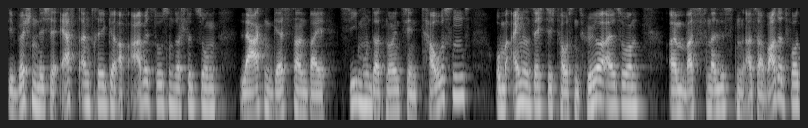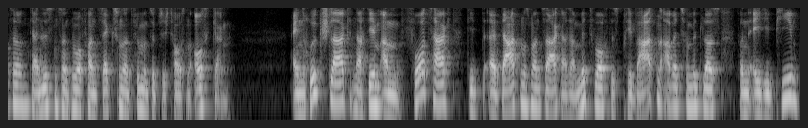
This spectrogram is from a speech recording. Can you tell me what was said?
Die wöchentliche Erstanträge auf Arbeitslosenunterstützung lagen gestern bei 719.000, um 61.000 höher also, was von der Listen also erwartet wurde. Die Listen sind nur von 675.000 ausgegangen. Ein Rückschlag, nachdem am Vortag die äh, Daten, muss man sagen, also am Mittwoch des privaten Arbeitsvermittlers von ADP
